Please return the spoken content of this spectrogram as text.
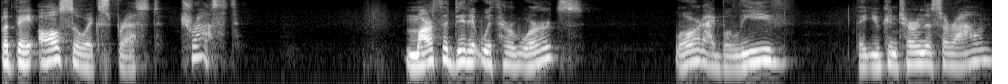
But they also expressed trust. Martha did it with her words Lord, I believe that you can turn this around.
